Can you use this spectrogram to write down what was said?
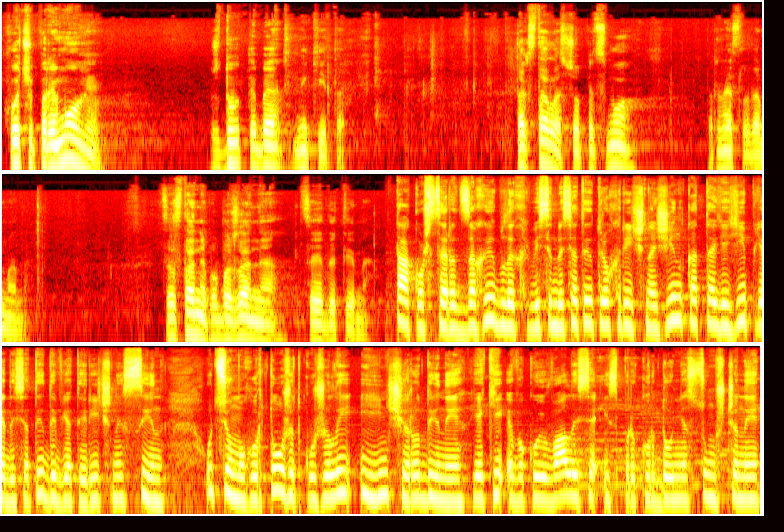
Хочу перемоги. Жду тебе, Нікіта. Так сталося, що письмо принесли до мене. Це останнє побажання цієї дитини. Також серед загиблих 83-річна жінка та її 59-річний син. У цьому гуртожитку жили і інші родини, які евакуювалися із прикордоння Сумщини.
